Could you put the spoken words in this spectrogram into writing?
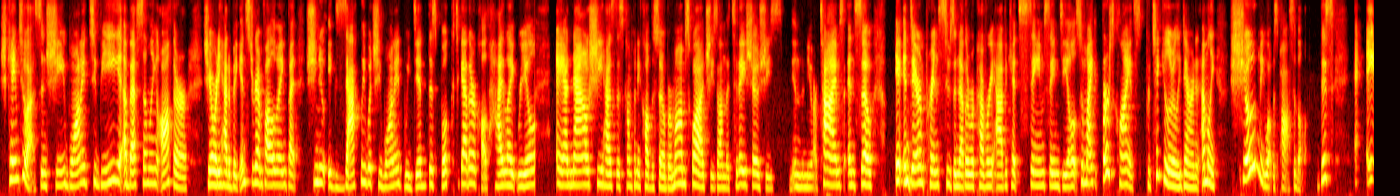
she came to us and she wanted to be a best-selling author. She already had a big instagram following but she knew exactly what she wanted. We did this book together called highlight reel. And now she has this company called the sober mom squad. She's on the today show. She's in the new york times. And so and Darren Prince, who's another recovery advocate, same, same deal. So my first clients, particularly Darren and Emily, showed me what was possible. This it,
